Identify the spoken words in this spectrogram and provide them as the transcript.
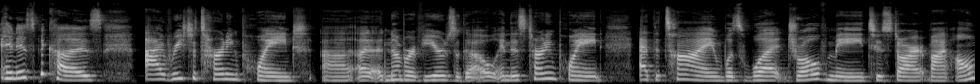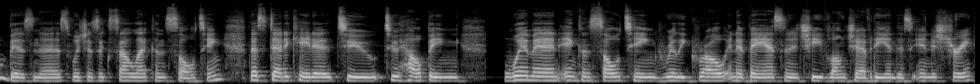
And it's because I reached a turning point uh, a, a, number of years ago. And this turning point at the time was what drove me to start my own business, which is Excel at Consulting, that's dedicated to, to helping women in consulting really grow and advance and achieve longevity in this industry.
